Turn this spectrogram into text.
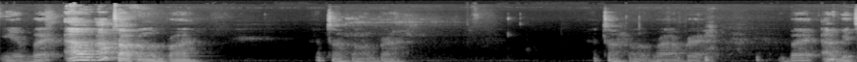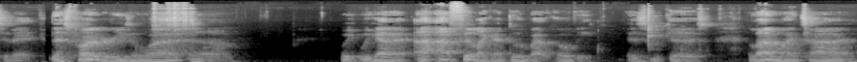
Yeah, but I'll, I'll talk on LeBron. I'll talk on LeBron. I'll talk on LeBron, bro. But I'll get to that. That's part of the reason why um, we, we gotta. I, I feel like I do about Kobe is because a lot of my time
